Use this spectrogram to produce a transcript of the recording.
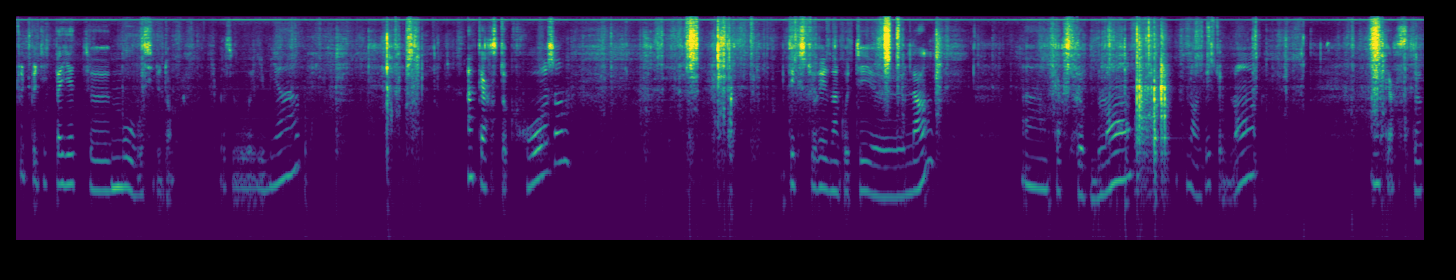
toutes petites paillettes euh, mauves aussi dedans. Je ne sais pas si vous voyez bien. Un cardstock rose. Texturé d'un côté euh, lin. Un cardstock blanc. Non, un cardstock blanc. Un cardstock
